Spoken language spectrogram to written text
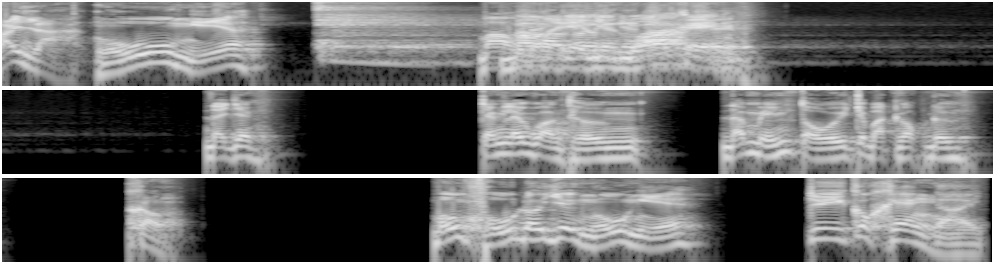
phải là ngũ nghĩa. Bao đại nhân quá khen. Đại nhân Chẳng lẽ hoàng thượng đã miễn tội cho Bạch Ngọc Đường? Không. Bổn phủ đối với ngũ nghĩa Tuy có khen ngợi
